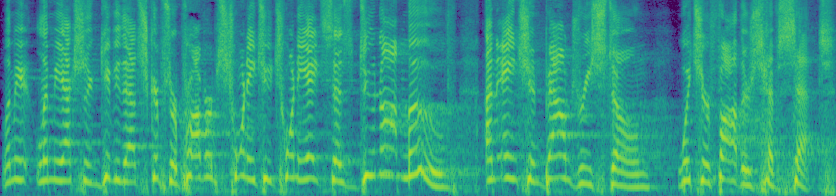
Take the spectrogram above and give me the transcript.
Let me, let me actually give you that scripture. Proverbs 22 28 says, Do not move an ancient boundary stone which your fathers have set.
